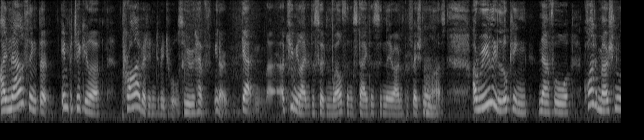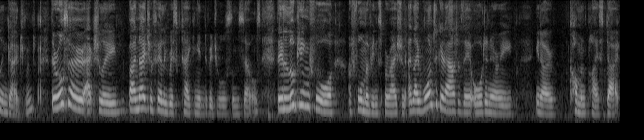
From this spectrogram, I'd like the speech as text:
I now think that, in particular, private individuals who have, you know, get, uh, accumulated a certain wealth and status in their own professional mm. lives, are really looking now for quite emotional engagement. They're also actually, by nature, fairly risk-taking individuals themselves. They're looking for a form of inspiration, and they want to get out of their ordinary, you know, commonplace day.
